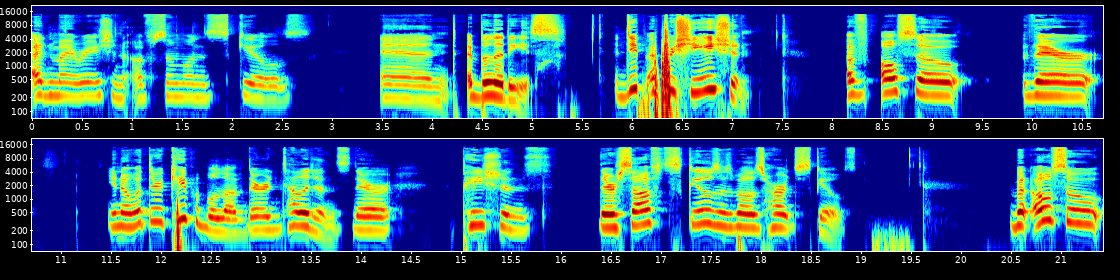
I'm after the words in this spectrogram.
admiration of someone's skills and abilities deep appreciation of also their you know what they're capable of their intelligence their patience their soft skills as well as hard skills. But also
